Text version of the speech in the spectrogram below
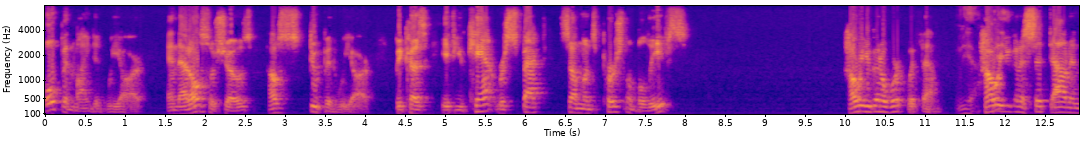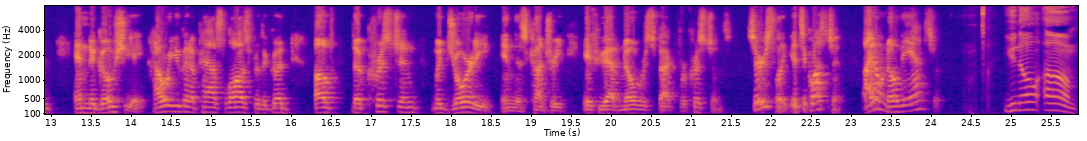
open minded we are. And that also shows how stupid we are. Because if you can't respect someone's personal beliefs, how are you going to work with them? Yeah. How are you going to sit down and, and negotiate? How are you going to pass laws for the good of the Christian majority in this country if you have no respect for Christians? Seriously, it's a question. I don't know the answer. You know, um,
